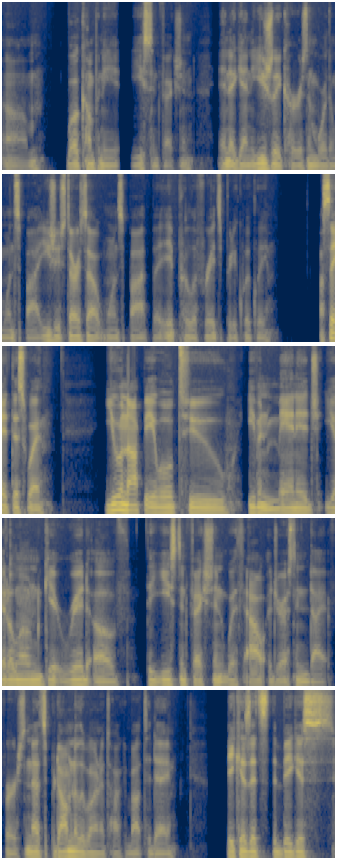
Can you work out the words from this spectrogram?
um, will accompany yeast infection. And again, it usually occurs in more than one spot. It usually starts out one spot, but it proliferates pretty quickly. I'll say it this way you will not be able to even manage, yet alone get rid of the yeast infection without addressing the diet first. And that's predominantly what we're going to talk about today because it's the biggest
